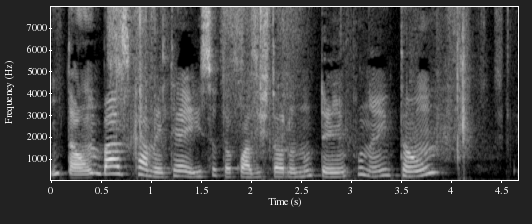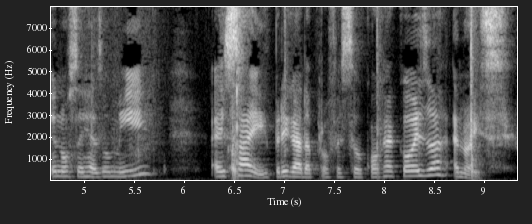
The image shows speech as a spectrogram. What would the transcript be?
Então, basicamente é isso. Eu tô quase estourando o tempo, né? Então, eu não sei resumir. É isso aí. Obrigada, professor. Qualquer coisa, é nóis.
